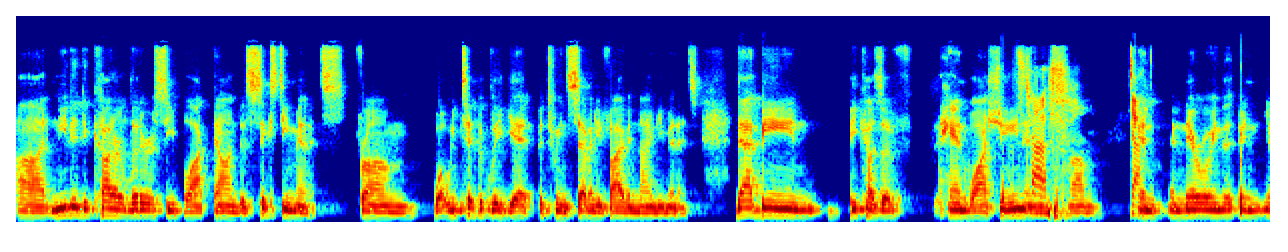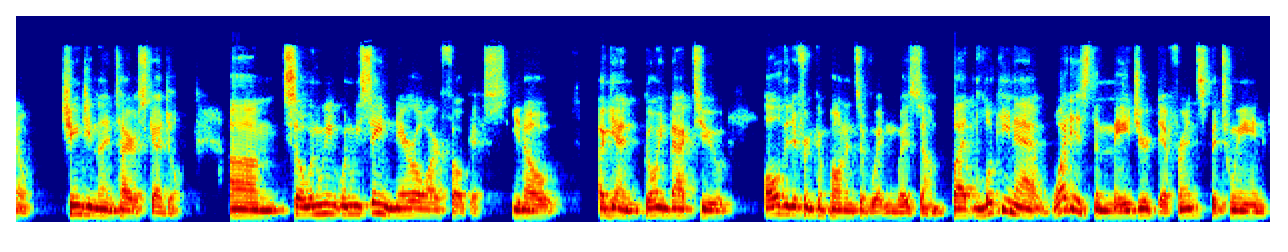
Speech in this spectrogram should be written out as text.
uh, needed to cut our literacy block down to 60 minutes from what we typically get between 75 and 90 minutes. That being because of hand washing and, um, yeah. and, and narrowing the and you know changing the entire schedule. Um, so when we when we say narrow our focus, you know, again going back to all the different components of wit and wisdom, but looking at what is the major difference between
